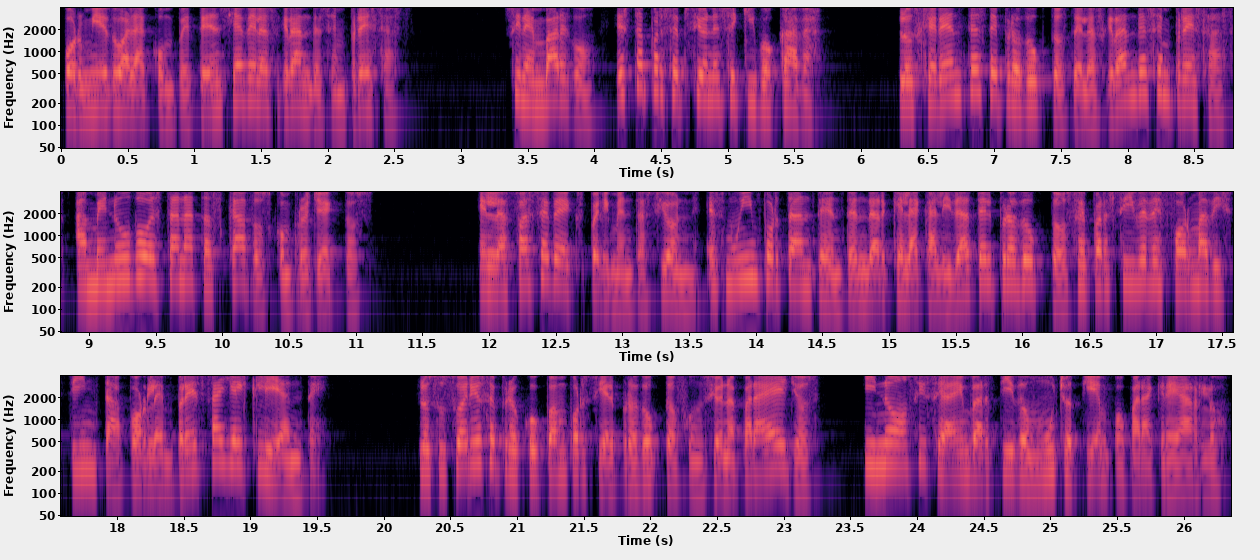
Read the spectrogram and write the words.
por miedo a la competencia de las grandes empresas. Sin embargo, esta percepción es equivocada. Los gerentes de productos de las grandes empresas a menudo están atascados con proyectos. En la fase de experimentación es muy importante entender que la calidad del producto se percibe de forma distinta por la empresa y el cliente. Los usuarios se preocupan por si el producto funciona para ellos y no si se ha invertido mucho tiempo para crearlo.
